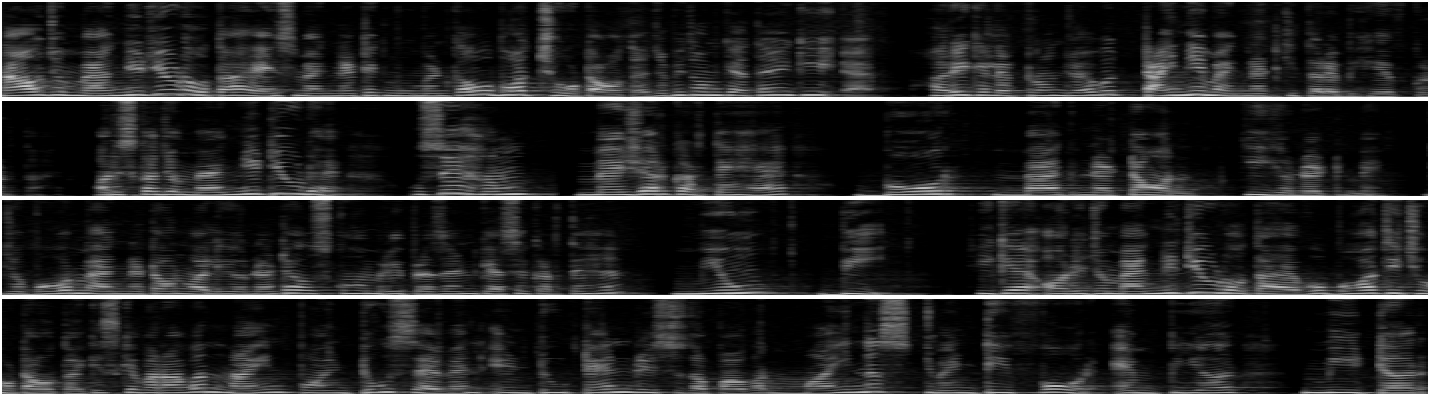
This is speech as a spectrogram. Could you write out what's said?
नाउ जो मैग्नीट्यूड होता है, इस मैग्नेटिक मूवमेंट का, वो बहुत छोटा होता है। जब भी तो हम कहते हैं कि हर एक इलेक्ट्रॉन जो है, वो टाइनी मैग्नेट की तरह बिहेव करता है। और इसका जो मैग्नीट्यूड है, उसे हम मेजर करते हैं बोर मैग्नेटॉन की यूनिट में। जो बोर मैग्नेटॉन वाली यूनिट है, उसको हम रिप्रेजेंट कैसे करते हैं? म्यू बी ठीक है? और ये जो मैग्नीट्यूड होता है, वो बहुत ही छोटा होता है, किसके बराबर? 9.27 point two seven into ten raise the power minus twenty four ampere metre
